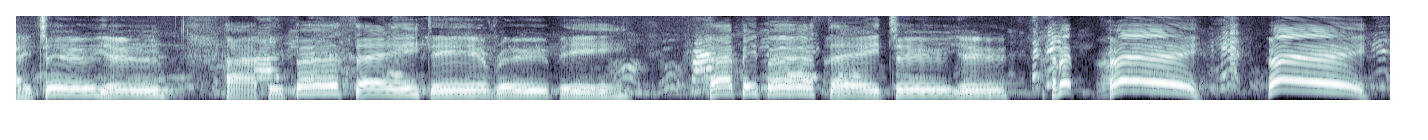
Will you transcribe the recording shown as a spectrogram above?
birthday to you. Happy birthday, dear Ruby. Happy birthday to you. Hip hip. Hey! Hey!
